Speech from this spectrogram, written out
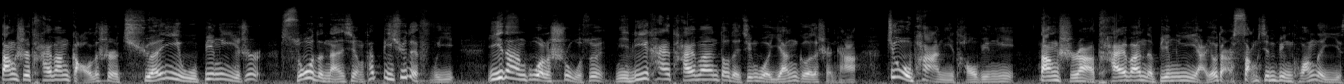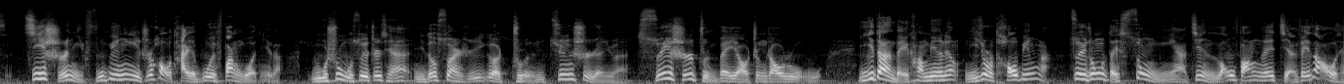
当时台湾搞的是全义务兵役制，所有的男性他必须得服役。一旦过了十五岁，你离开台湾都得经过严格的审查，就怕你逃兵役。当时啊，台湾的兵役啊有点丧心病狂的意思，即使你服兵役之后，他也不会放过你的。五十五岁之前，你都算是一个准军事人员，随时准备要征召入伍。一旦违抗命令，你就是逃兵啊，最终得送你啊进牢房给捡肥皂去。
